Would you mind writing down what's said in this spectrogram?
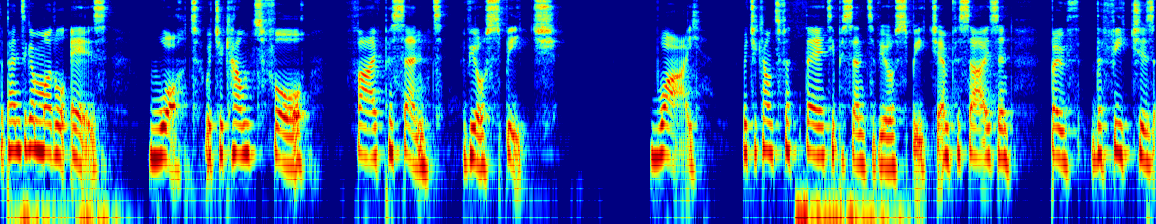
the Pentagon model is what, which accounts for 5% of your speech, why, which accounts for 30% of your speech, emphasizing both the features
